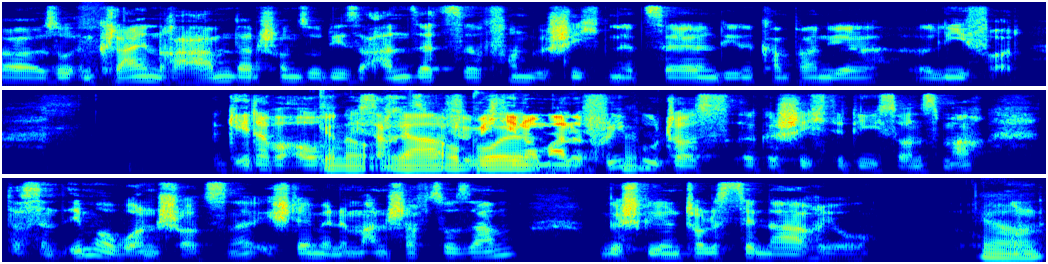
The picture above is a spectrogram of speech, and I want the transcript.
äh, so im kleinen Rahmen dann schon so diese Ansätze von Geschichten erzählen, die eine Kampagne äh, liefert. Geht aber auch, Genau, ich sag jetzt ja, mal, für mich die normale Freebooters-Geschichte, die ich sonst mache, das sind immer One-Shots. Ne? Ich stelle mir eine Mannschaft zusammen und wir spielen ein tolles Szenario. Ja. Und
